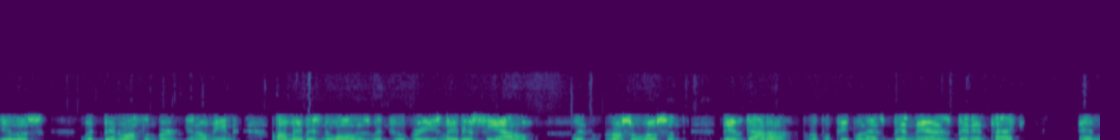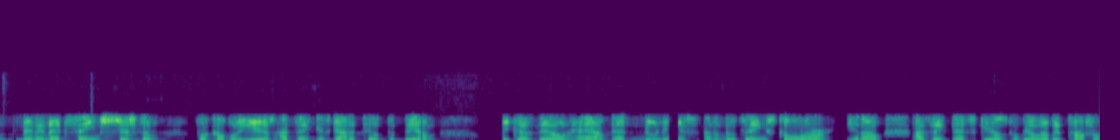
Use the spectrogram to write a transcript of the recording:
Steelers with Ben Roethlisberger. You know, I mean, uh, maybe it's New Orleans with Drew Brees. Maybe it's Seattle with Russell Wilson. They've got a group of people that's been there, that's been intact, and been in that same system for a couple of years. I think it's got to tilt to them because they don't have that newness and the new things to learn. You know, I think that scale's going to be a little bit tougher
